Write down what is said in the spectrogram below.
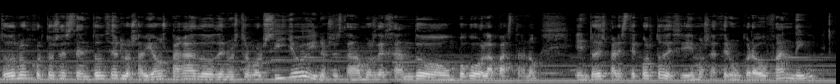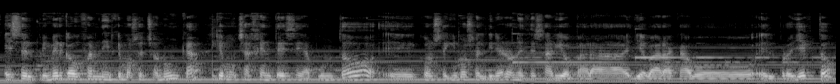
Todos los cortos hasta entonces los habíamos pagado de nuestro bolsillo y nos estábamos dejando un poco la pasta, ¿no? Entonces para este corto decidimos hacer un crowdfunding. Es el primer crowdfunding que hemos hecho nunca, que mucha gente se apuntó, eh, conseguimos el dinero necesario para llevar a cabo el proyecto.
